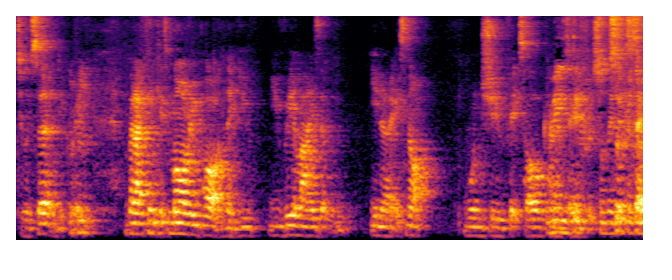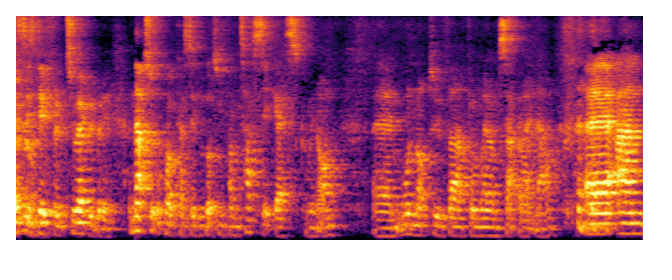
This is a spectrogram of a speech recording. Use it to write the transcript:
to a certain degree. Mm-hmm. But I think it's more important that you you realise that you know it's not one shoe fits all it kind means of thing. different something Success different. is different to everybody, and that's what the podcast is. We've got some fantastic guests coming on. Um, one not too far from where I'm sat right now, uh, and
